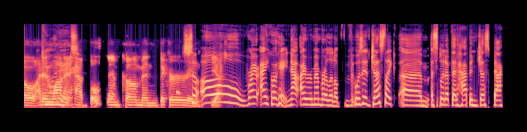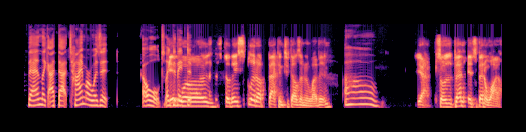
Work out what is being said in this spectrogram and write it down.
oh, I didn't want to have both them come and bicker. So, and, yeah. oh, right. I, okay, now I remember a little. Was it just like um, a split up that happened just back then, like at that time, or was it old? Like, it did they? was so they split up back in 2011. oh, Yeah, so it's been it's been a while.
